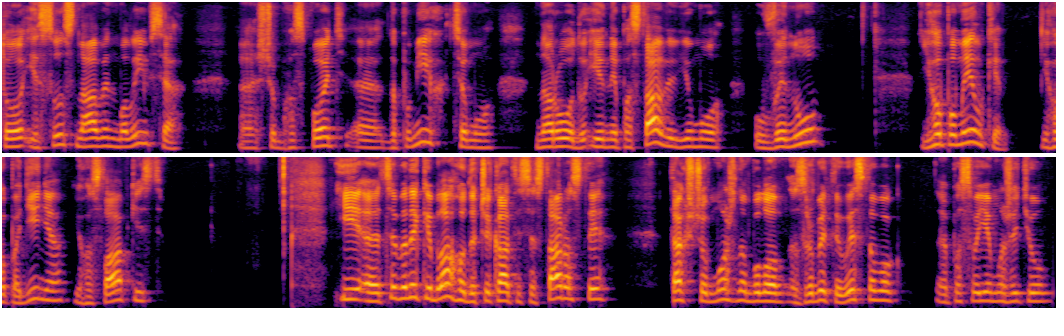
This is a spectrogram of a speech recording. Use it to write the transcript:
то Ісус Навин молився, щоб Господь допоміг цьому народу і не поставив йому у вину його помилки, його падіння, його слабкість. І це велике благо дочекатися старости, так, щоб можна було зробити виставок по своєму життю,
